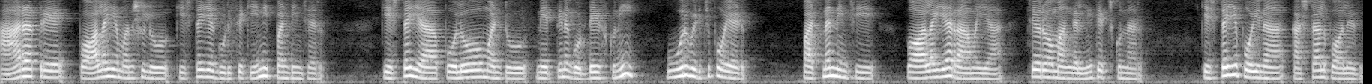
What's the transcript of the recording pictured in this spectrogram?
ఆ రాత్రే పోలయ్య మనుషులు కిష్టయ్య గుడిసెకి నిప్పంటించారు. కిష్టయ్య పొలోమంటూ నెత్తిన గొడ్డేసుకుని ఊరు విడిచిపోయాడు. పట్నం నుంచి పోలయ్య రామయ్య చెరో మంగల్ని తెచ్చుకున్నారు. కిష్టయ్య పోయినా కష్టాలు పోలేదు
